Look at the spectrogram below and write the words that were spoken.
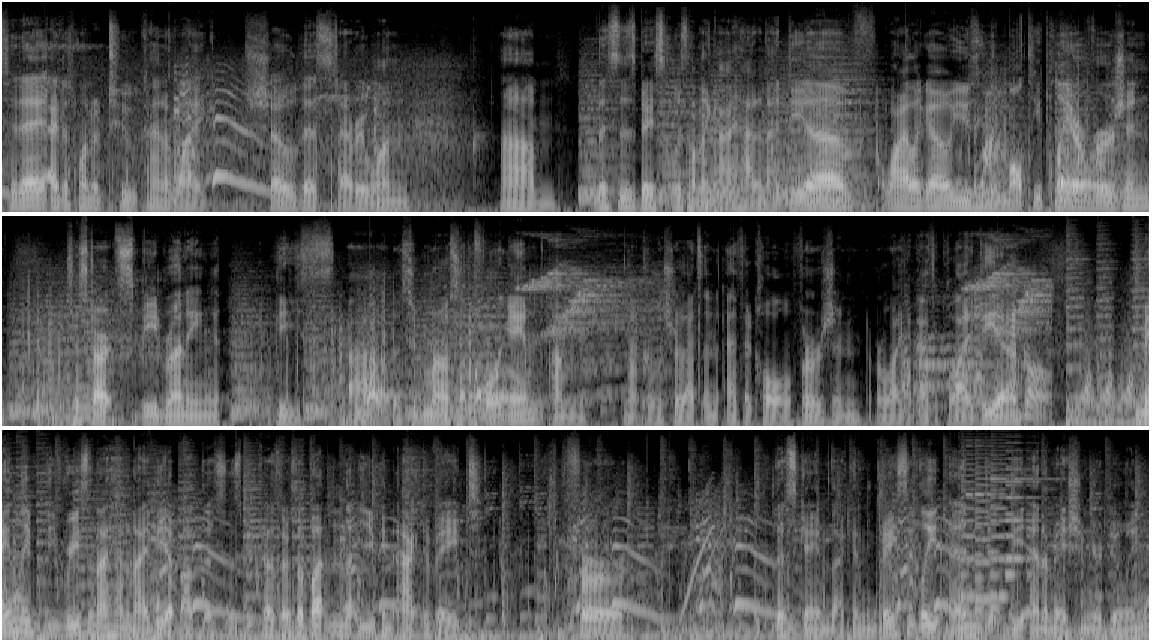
today I just wanted to kind of like show this to everyone. Um, this is basically something I had an idea of a while ago, using the multiplayer version to start speedrunning the, uh, the Super Mario 64 game. I'm not really sure that's an ethical version, or like an ethical idea. Mainly the reason I had an idea about this is because there's a button that you can activate for this game that can basically end the animation you're doing,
